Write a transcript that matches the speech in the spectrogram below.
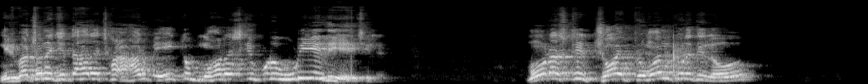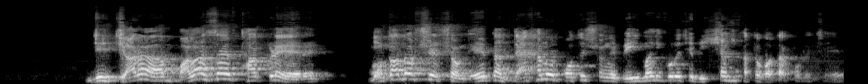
নির্বাচনে যেতে হারে হারবে, এই তো মহারাষ্ট্রকে পুরো উড়িয়ে দিয়েছিলেন। মহারাষ্ট্রের জয় প্রমাণ করে দিল যে যারা বালা সাহেব ঠাকরের মতাদর্শের সঙ্গে, তার দেখানোর পথের সঙ্গে বেইমানি করেছে, বিশ্বাসঘাতকতা করেছে,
